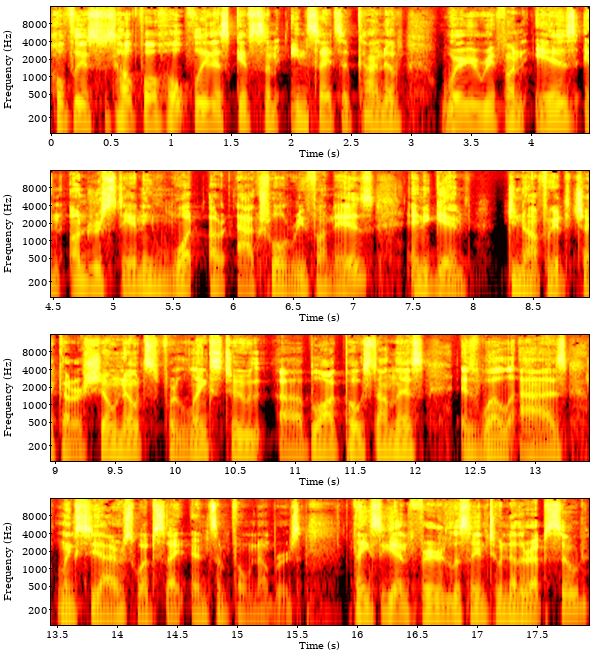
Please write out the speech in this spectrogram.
Hopefully this was helpful. Hopefully this gives some insights of kind of where your refund is and understanding what our actual refund is. And again, do not forget to check out our show notes for links to a uh, blog post on this, as well as links to the IRS website and some phone numbers. Thanks again for listening to another episode.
